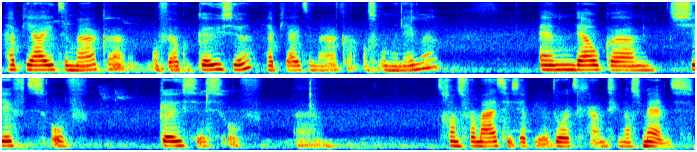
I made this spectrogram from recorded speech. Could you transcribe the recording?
heb jij te maken, of welke keuze heb jij te maken als ondernemer? En welke shifts of keuzes of ehm, transformaties heb je door te gaan, misschien als mens?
